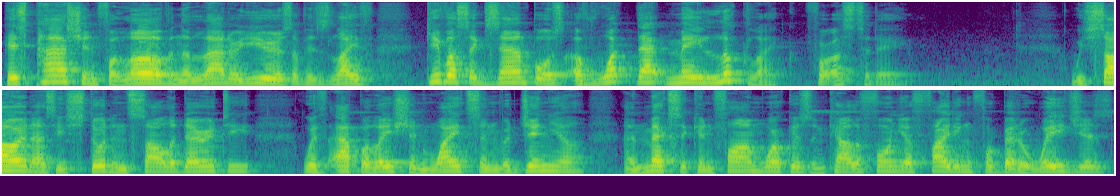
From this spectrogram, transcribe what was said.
his passion for love in the latter years of his life give us examples of what that may look like for us today. We saw it as he stood in solidarity with Appalachian whites in Virginia and Mexican farm workers in California fighting for better wages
